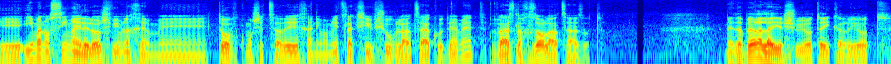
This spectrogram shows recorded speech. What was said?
אה, אם הנושאים האלה לא יושבים לכם אה, טוב כמו שצריך, אני ממליץ להקשיב שוב להרצאה הקודמת, ואז לחזור להרצאה הזאת. נדבר על הישויות העיקריות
